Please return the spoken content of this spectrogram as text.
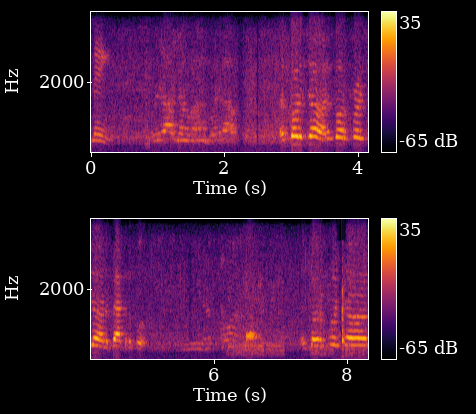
Name. let's go to John. Let's go to First John, the back of the book. Let's go to First John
